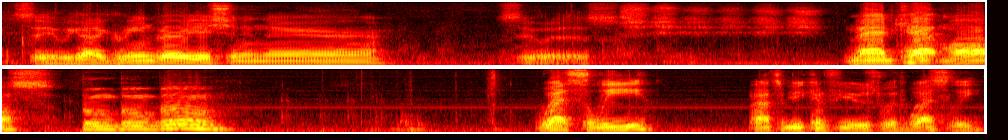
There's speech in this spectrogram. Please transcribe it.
Let's see, we got a green variation in there. Let's see what it is. Madcap Moss. Boom, boom, boom. Wesley. Not to be confused with Wesley.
